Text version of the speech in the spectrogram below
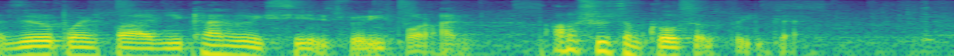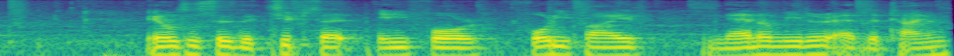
a 0.5. You can't really see it, it's really far. i I'll shoot some close ups for you guys. It also says the chipset A4 45 nanometer at the time,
